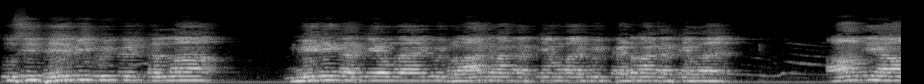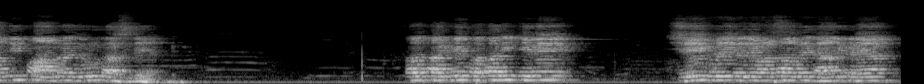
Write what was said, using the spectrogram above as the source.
ਤੁਸੀਂ ਫੇਰ ਵੀ ਕੋਈ ਕੋਈ ਇਕੱਲਾ ਮੀਟਿੰਗ ਕਰਕੇ ਆਉਂਦਾ ਹੈ, ਕੋਈ ਬਲਾਕ ਨਾ ਕਰਕੇ ਆਉਂਦਾ ਹੈ, ਕੋਈ ਪਿੰਡ ਨਾ ਕਰਕੇ ਆਉਂਦਾ ਹੈ। ਆਪ ਦੀ ਆਪ ਦੀ ਭਾਵਨਾ ਜ਼ਰੂਰ ਦੱਸਦੇ ਆ। ਤਾਂ ਤਾਂ ਕਿ ਪਤਾ ਨਹੀਂ ਕਿਵੇਂ 6 ਵਜੇ ਡੱਲੇਵਾਲ ਸਾਹਿਬ ਨੇ ਯਾਦ ਕਰਿਆ।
